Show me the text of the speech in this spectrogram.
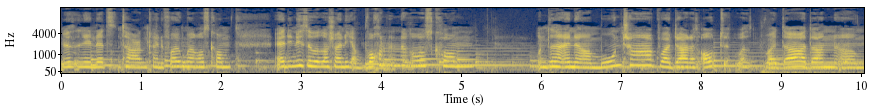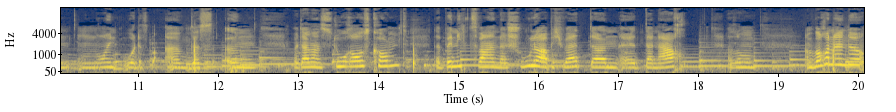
dass in den letzten Tagen keine Folgen mehr rauskommen. Äh, die nächste wird wahrscheinlich am Wochenende rauskommen. Und dann eine am Montag, weil da das Auto, weil da dann ähm, um 9 Uhr das, äh, das ähm, weil dann das Du rauskommt. Da bin ich zwar in der Schule, aber ich werde dann äh, danach, also am Wochenende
